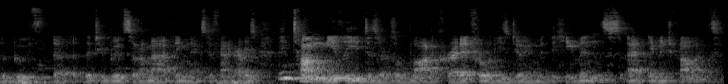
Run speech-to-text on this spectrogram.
the booth, the, the two booths that I'm at, being next to Fantagraphics. I think Tom Neely deserves a lot of credit for what he's doing with the humans at Image Comics.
